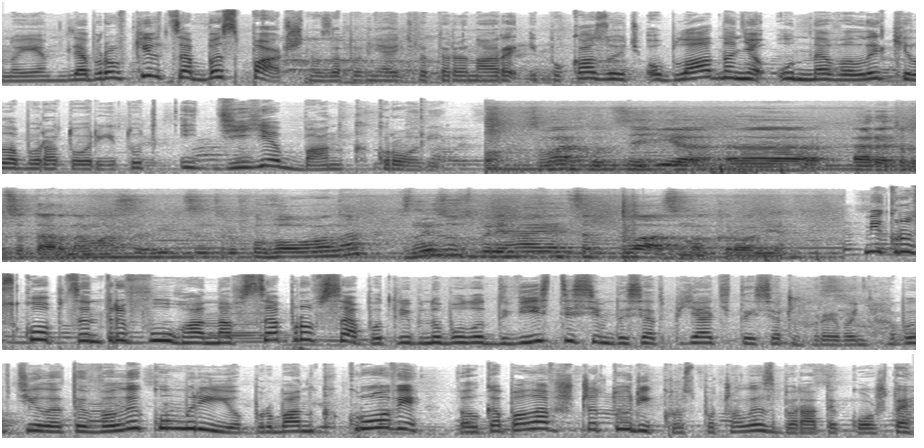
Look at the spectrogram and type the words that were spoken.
багряної. Для бровків це безпечно, запевняють ветеринари, і показують обладнання у невеликій лабораторії. Тут і діє банк крові. Зверху це є е, еритроцитарна маса відцентрифугована. Знизу зберігається плазма крові. Мікроскоп, центрифуга на все про все потрібно було 275 тисяч гривень. Аби втілити велику мрію про банк крові, ВЛКПЛ ще торік розпочали збирати кошти.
